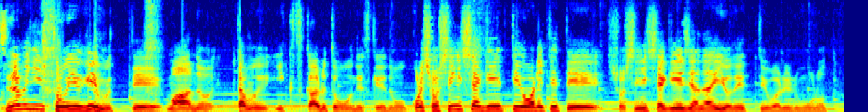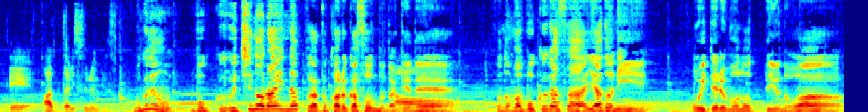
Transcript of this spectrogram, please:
ちなみにそういうゲームってまああの多分いくつかあると思うんですけれどもこれ初心者ゲーって言われてて初心者ゲーじゃないよねって言われるものってあったりするんですか？僕でも僕うちのラインナップだとカルカソンヌだけでそのまあ僕がさ宿に置いてるものっていうのは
